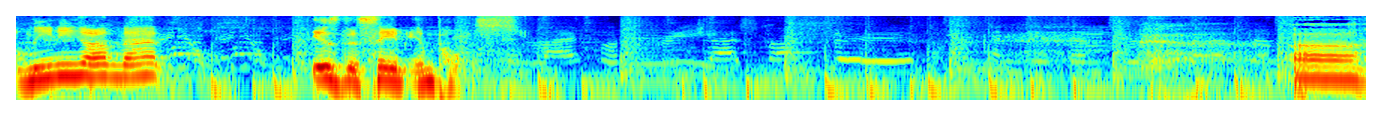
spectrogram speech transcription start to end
leaning on that is the same impulse. Uh,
